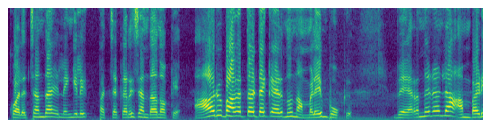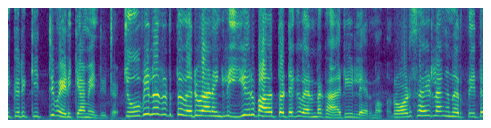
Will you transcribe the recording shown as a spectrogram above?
കൊലച്ചന്ത അല്ലെങ്കിൽ പച്ചക്കറി ചന്ത എന്നൊക്കെ. ആ ഒരു ഭാഗത്തോട്ടൊക്കെ ആയിരുന്നു നമ്മളെയും പോക്ക്. വേറെ ഒന്നുമില്ല അമ്പാടിക്ക് ഒരു കിറ്റ് മേടിക്കാൻ വേണ്ടിയിട്ട്. ടൂ വീലർ എടുത്ത് വരുവാണെങ്കിൽ ഈ ഒരു ഭാഗത്തോട്ടേക്ക് വരേണ്ട കാര്യമില്ലായിരുന്നു. റോഡ് സൈഡിൽ അങ്ങ് നിർത്തിയിട്ട്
